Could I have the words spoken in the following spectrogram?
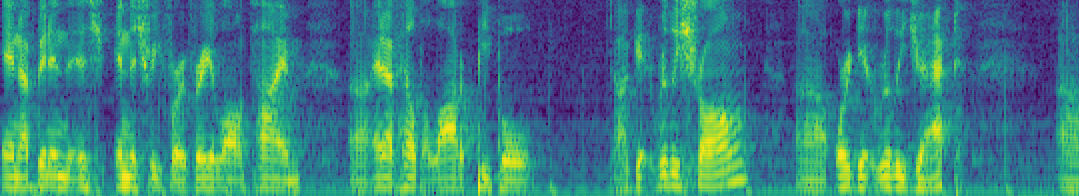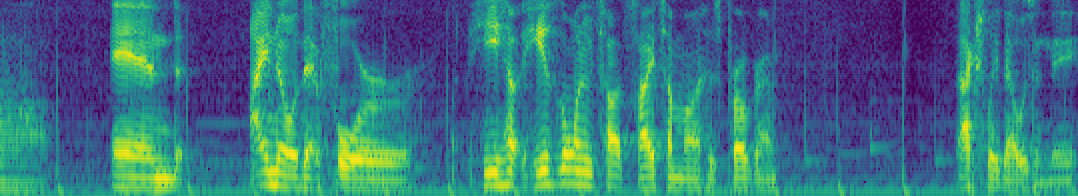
and I've been in the industry for a very long time. Uh, and I've helped a lot of people uh, get really strong uh, or get really jacked. Uh, and I know that for He he's the one who taught Saitama his program. Actually, that wasn't me.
